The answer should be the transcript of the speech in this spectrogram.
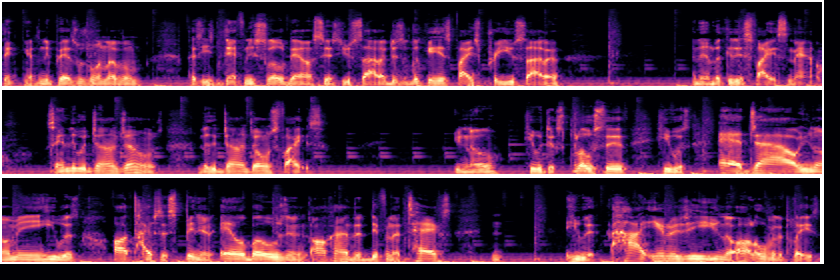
think Anthony Pettis was one of them because he's definitely slowed down since USADA. Just look at his fights pre USADA and then look at his fights now. Same thing with John Jones. Look at John Jones fights. You know, he was explosive. He was agile. You know what I mean? He was all types of spinning elbows and all kinds of different attacks. He was high energy. You know, all over the place.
